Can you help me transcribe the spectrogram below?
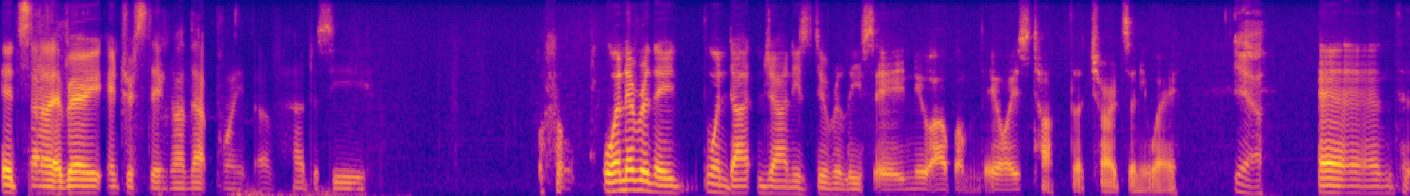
it's uh, very interesting on that point of how to see whenever they when Don, Johnny's do release a new album, they always top the charts anyway. Yeah and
